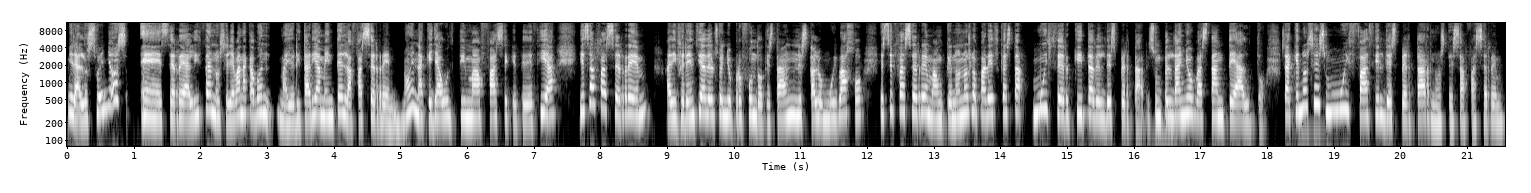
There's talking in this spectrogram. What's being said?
Mira, los sueños eh, se realizan o se llevan a cabo mayoritariamente en la fase REM, ¿no? en aquella última fase que te decía. Y esa fase REM, a diferencia del sueño profundo que está en un escalón muy bajo, esa fase REM, aunque no nos lo parezca, está muy cerquita del despertar. Es un peldaño bastante alto. O sea que nos es muy fácil despertarnos de esa fase REM.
